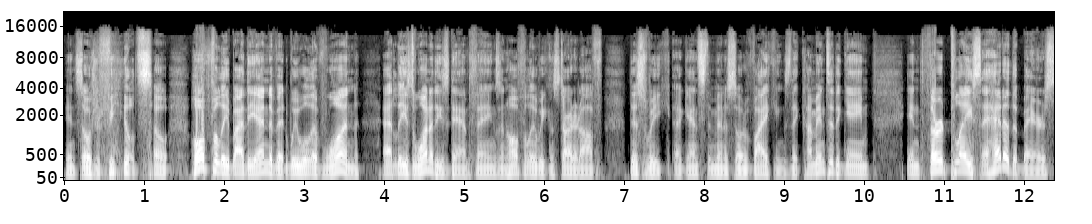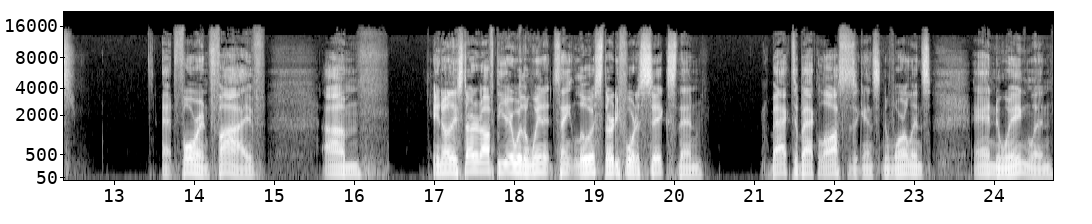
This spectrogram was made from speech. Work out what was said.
in Soldier Field. So hopefully by the end of it, we will have won at least one of these damn things, and hopefully we can start it off this week against the Minnesota Vikings. They come into the game in third place ahead of the Bears at four and five. Um, you know, they started off the year with a win at St. Louis, thirty-four to six. Then back-to-back losses against New Orleans and New England.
